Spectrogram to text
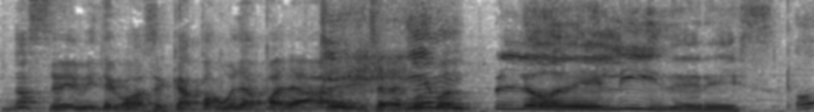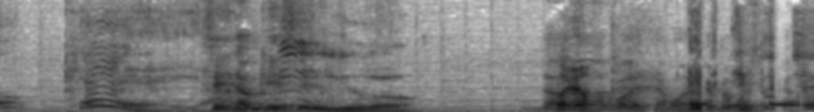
No sé, ¿viste? Cuando se escapa una palabra y la culpa. Ejemplo de líderes. Ok. Sí, no quise. amigo. No, Bueno, no, pues, En, este-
